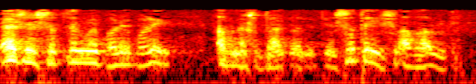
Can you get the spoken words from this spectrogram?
ऐसे सत्संग में पड़े पड़े अपना सुधार कर देते हैं। सत्य स्वाभाविक है।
